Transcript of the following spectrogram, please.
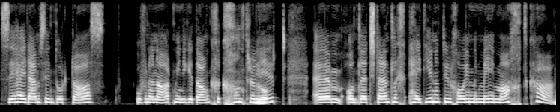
Sie haben in dem Sinn durch das auf eine Art meine Gedanken kontrolliert. Ähm, und letztendlich haben die natürlich auch immer mehr Macht gehabt.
